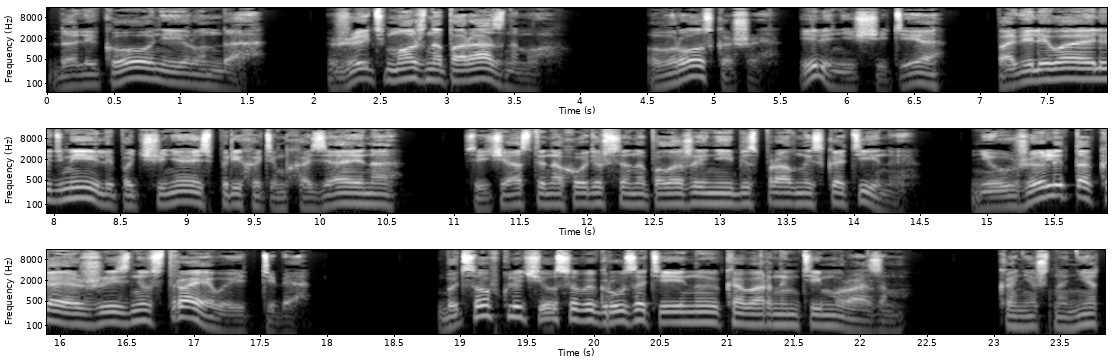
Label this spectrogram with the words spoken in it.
далеко не ерунда. Жить можно по-разному. В роскоши или нищете, повелевая людьми или подчиняясь прихотям хозяина. Сейчас ты находишься на положении бесправной скотины. Неужели такая жизнь устраивает тебя?» Быцов включился в игру, затеянную коварным Тимуразом. «Конечно, нет,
